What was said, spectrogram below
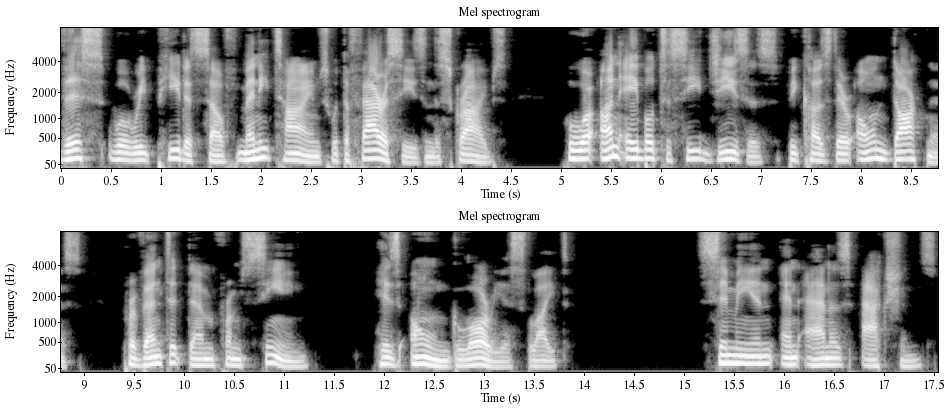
This will repeat itself many times with the Pharisees and the scribes, who were unable to see Jesus because their own darkness prevented them from seeing his own glorious light. Simeon and Anna's actions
